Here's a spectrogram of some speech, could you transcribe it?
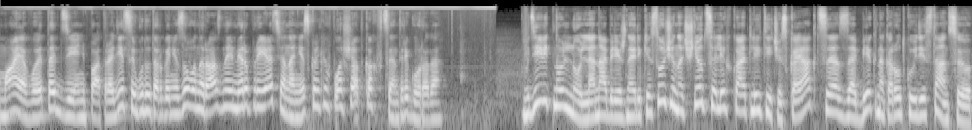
мая. В этот день по традиции будут организованы разные мероприятия на нескольких площадках в центре города. В 9.00 на набережной реки Сочи начнется легкоатлетическая акция «Забег на короткую дистанцию».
